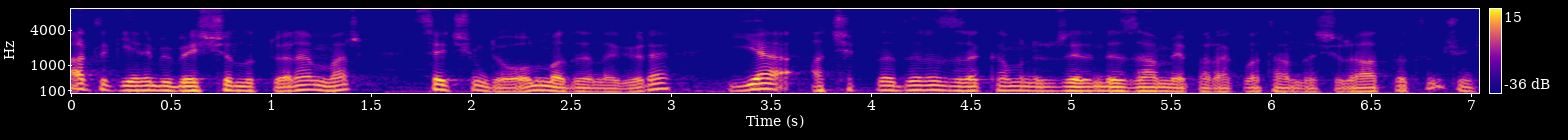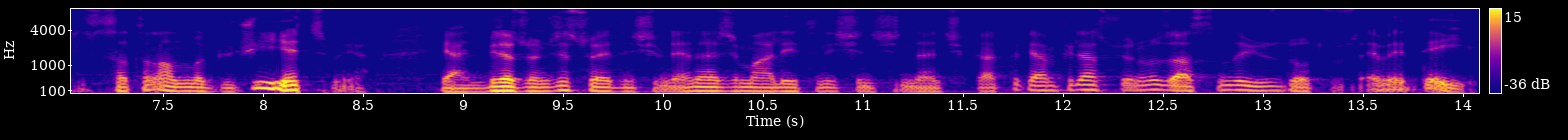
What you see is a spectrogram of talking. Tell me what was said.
Artık yeni bir 5 yıllık dönem var. Seçimde olmadığına göre ya açıkladığınız rakamın üzerinde zam yaparak vatandaşı rahatlatın. Çünkü satın alma gücü yetmiyor. Yani biraz önce söyledin şimdi enerji maliyetini işin içinden çıkarttık. Enflasyonumuz aslında %30. Evet değil.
